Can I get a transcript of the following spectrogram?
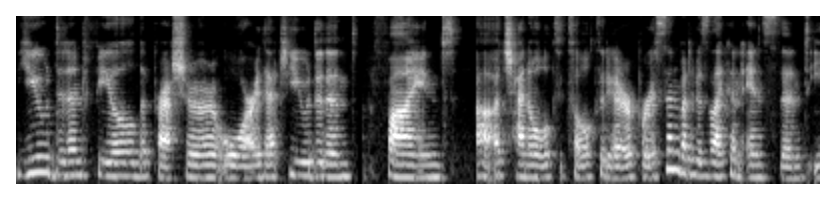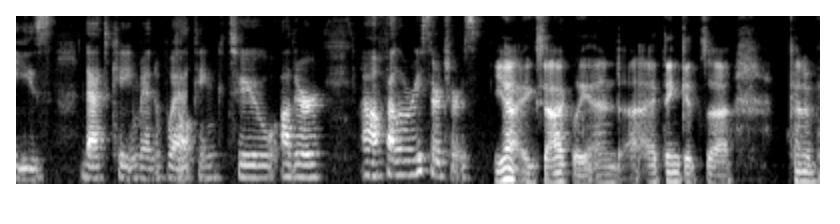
you didn't feel the pressure or that you didn't find uh, a channel to talk to the other person, but it was like an instant ease that came in with talking to other uh, fellow researchers. Yeah, exactly. And I think it's uh, kind of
